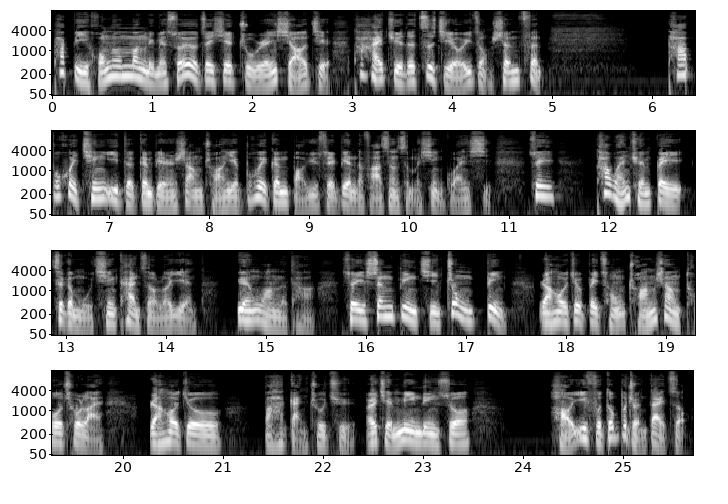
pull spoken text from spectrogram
她比《红楼梦》里面所有这些主人小姐，她还觉得自己有一种身份。他不会轻易的跟别人上床，也不会跟宝玉随便的发生什么性关系，所以他完全被这个母亲看走了眼，冤枉了他，所以生病起重病，然后就被从床上拖出来，然后就把他赶出去，而且命令说，好衣服都不准带走，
